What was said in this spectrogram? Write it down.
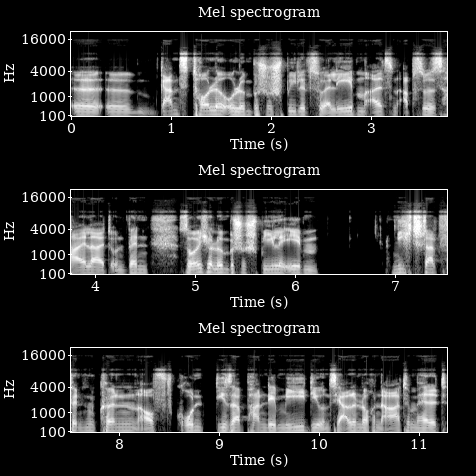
äh, äh, ganz tolle Olympische Spiele zu erleben als ein absolutes Highlight. Und wenn solche Olympischen Spiele eben nicht stattfinden können aufgrund dieser Pandemie, die uns ja alle noch in Atem hält,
